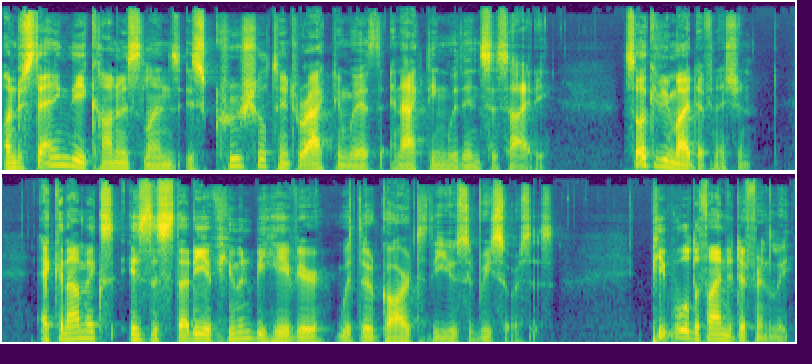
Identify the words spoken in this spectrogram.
Understanding the economist's lens is crucial to interacting with and acting within society. So I'll give you my definition. Economics is the study of human behavior with regard to the use of resources. People will define it differently,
